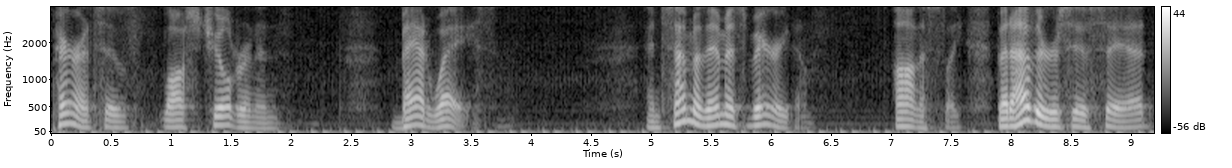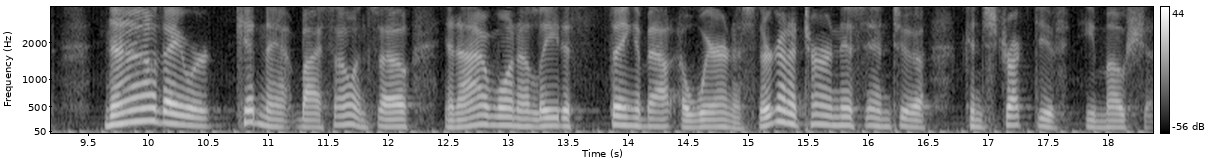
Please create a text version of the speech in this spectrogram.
Parents have lost children in bad ways. And some of them it's buried them, honestly. But others have said, no, they were kidnapped by so and so, and I want to lead a thing about awareness. They're going to turn this into a constructive emotion.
